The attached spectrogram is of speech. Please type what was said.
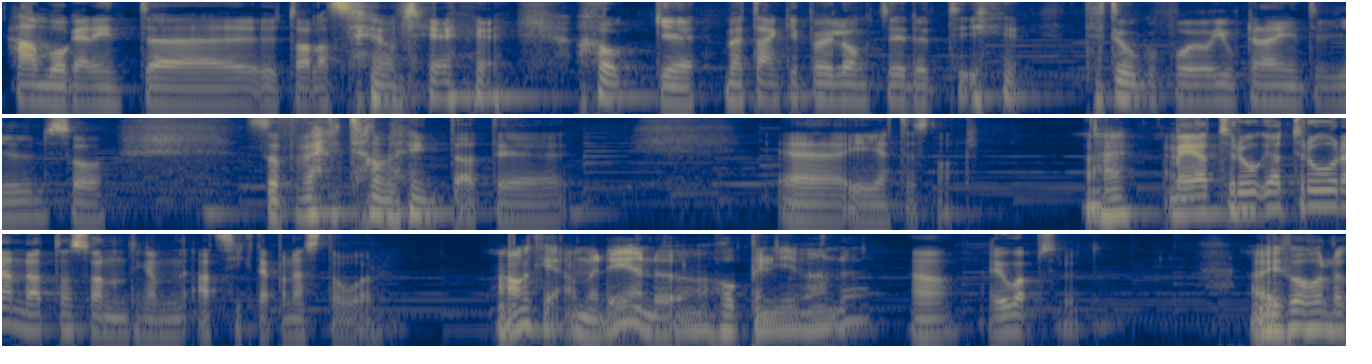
Han vågar inte eh, uttala sig om det. Och eh, med tanke på hur lång tid det, det tog att få gjort den här intervjun så, så förväntar jag mig inte att det är jättesnart. Nej. Men jag tror, jag tror ändå att de sa någonting om att sikta på nästa år. Ja, Okej, ja, men det är ändå hoppingivande. Ja, jo absolut. Ja, vi får hålla,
